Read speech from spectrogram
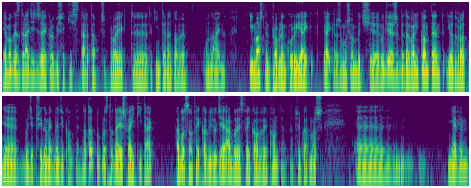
Ja mogę zdradzić, że jak robisz jakiś startup czy projekt y, taki internetowy online i masz ten problem kury jajka, jajka, że muszą być y, ludzie, żeby dawali content i odwrotnie ludzie przyjdą jak będzie content, no to po prostu dajesz fejki, tak? Albo są fejkowi ludzie, albo jest fejkowy content. Na przykład masz e, nie wiem,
